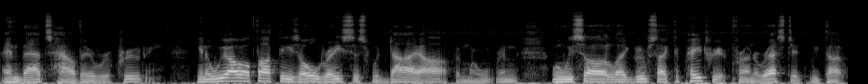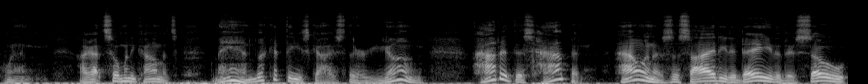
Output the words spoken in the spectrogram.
and that's how they're recruiting. You know, we all thought these old racists would die off, and when when we saw like groups like the Patriot Front arrested, we thought, when I got so many comments, man, look at these guys, they're young. How did this happen? How in a society today that is so,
